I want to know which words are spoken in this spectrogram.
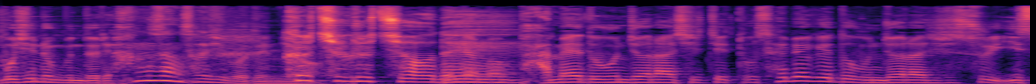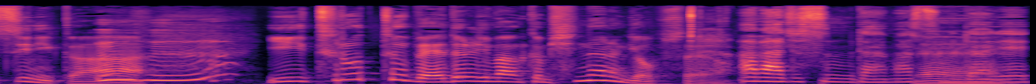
모시는 분들이 항상 사시거든요. 그렇죠, 그렇죠. 네. 왜냐면 밤에도 운전하시지 또 새벽에도 운전하실 수 있으니까 음흠. 이 트로트 메들리만큼 신나는 게 없어요. 아 맞습니다, 맞습니다. 네. 예.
